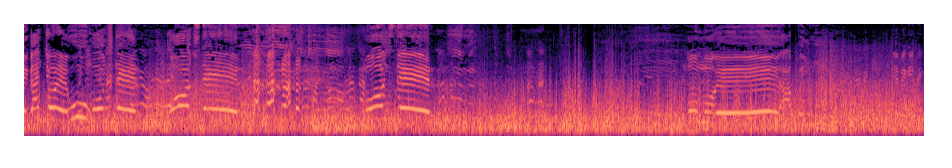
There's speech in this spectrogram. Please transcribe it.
eh, ganco eh, uh, monster, monster, monster, Momo eh, apa ini? Gebek, gebek.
